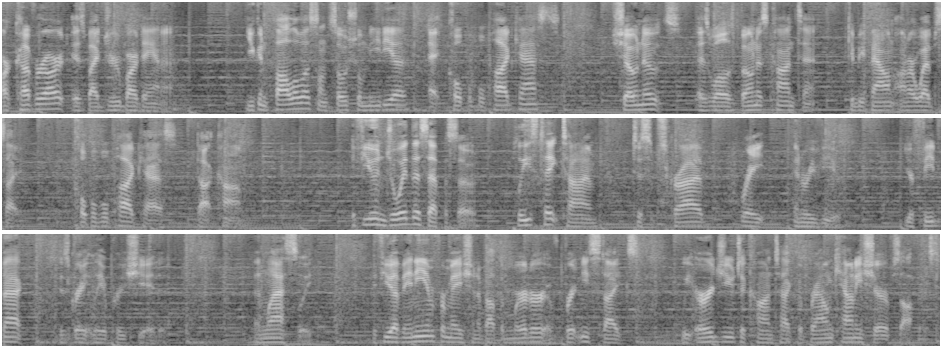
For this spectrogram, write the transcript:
Our cover art is by Drew Bardana. You can follow us on social media at Culpable Podcasts. Show notes, as well as bonus content, can be found on our website, culpablepodcast.com. If you enjoyed this episode, please take time to subscribe, rate, and review. Your feedback is greatly appreciated. And lastly, if you have any information about the murder of Brittany Stykes, we urge you to contact the Brown County Sheriff's Office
